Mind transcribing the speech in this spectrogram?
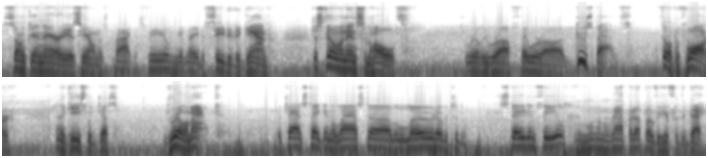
sunken areas here on this practice field and getting ready to seed it again. Just filling in some holes. It's really rough. They were uh, goose pads. Fill up with water, and the geese would just drill them out. But Chad's taking the last uh, little load over to the stadium field, and we're going to wrap it up over here for the day.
